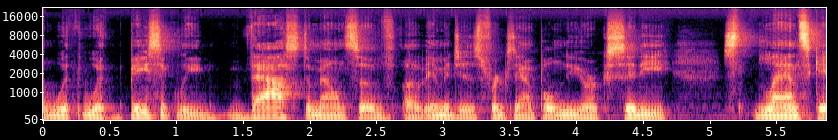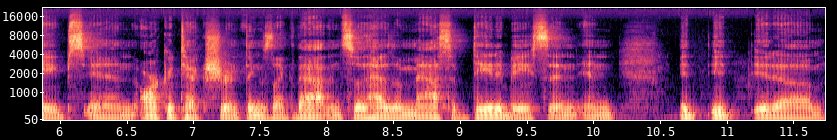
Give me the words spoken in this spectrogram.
with with basically vast amounts of, of images. For example, New York City landscapes and architecture and things like that. And so it has a massive database and and it it it um,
